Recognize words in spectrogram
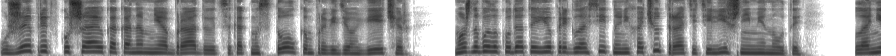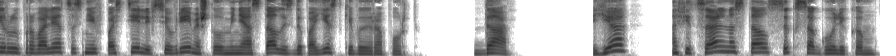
Уже предвкушаю, как она мне обрадуется, как мы с толком проведем вечер. Можно было куда-то ее пригласить, но не хочу тратить и лишние минуты. Планирую проваляться с ней в постели все время, что у меня осталось до поездки в аэропорт. Да, я официально стал сексоголиком.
